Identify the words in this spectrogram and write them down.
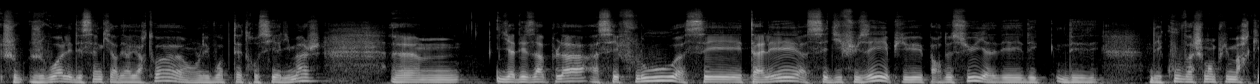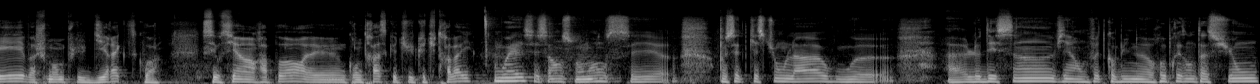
je, vois les dessins qu'il y a derrière toi, on les voit peut-être aussi à l'image. Euh, il y a des aplats assez flous, assez étalés, assez diffusés, et puis par-dessus, il y a des- des coups vachement plus marqués, vachement plus directs, quoi. C'est aussi un rapport, un contraste que tu, que tu travailles? Ouais, c'est ça en ce moment. C'est euh, un peu cette question-là où euh, euh, le dessin vient en fait comme une représentation,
